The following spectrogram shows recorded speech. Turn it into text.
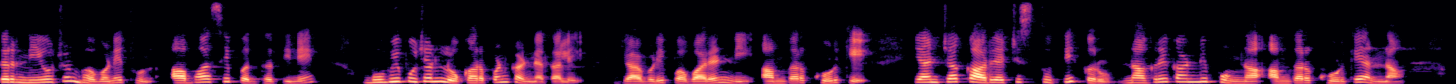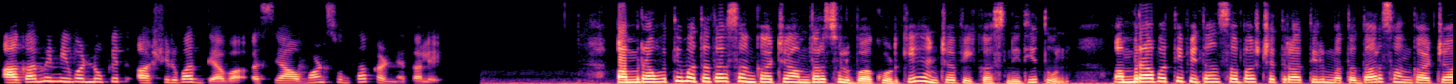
तर नियोजन भवन येथून आभासी पद्धतीने भूमिपूजन लोकार्पण करण्यात आले. यावेळी पवार यांनी आमदार खोडके यांच्या कार्याची स्तुती करून नागरिकांनी पुन्हा आमदार खोडके यांना आगामी निवडणुकीत आशीर्वाद द्यावा असे आवाहन सुद्धा करण्यात आले. अमरावती मतदारसंघाचे आमदार सुलभा खोडके यांच्या विकास निधीतून अमरावती विधानसभा क्षेत्रातील मतदारसंघाच्या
